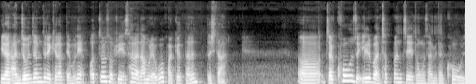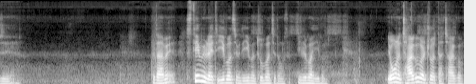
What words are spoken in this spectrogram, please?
이러한 안 좋은 점들의 결합 때문에 어쩔 수 없이 살아남으려고 바뀌었다는 뜻이다. 어, 자, cause 1번 첫 번째 동사입니다. cause. 그 다음에 stimulate 2번 씁니다. 2번 두 번째 동사. 1번, 2번. 요거는 자극을 주었다. 자극.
